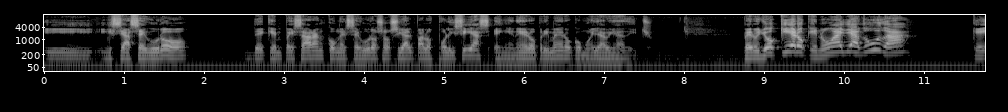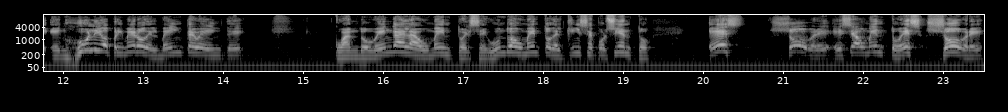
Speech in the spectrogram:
y, y se aseguró de que empezaran con el seguro social para los policías en enero primero, como ella había dicho. Pero yo quiero que no haya duda que en julio primero del 2020, cuando venga el aumento, el segundo aumento del 15%, es sobre, ese aumento es sobre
